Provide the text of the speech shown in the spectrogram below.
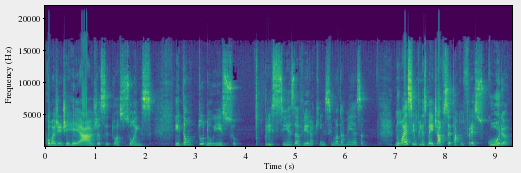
como a gente reage às situações. Então tudo isso precisa vir aqui em cima da mesa. Não é simplesmente, ah, você tá com frescura.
